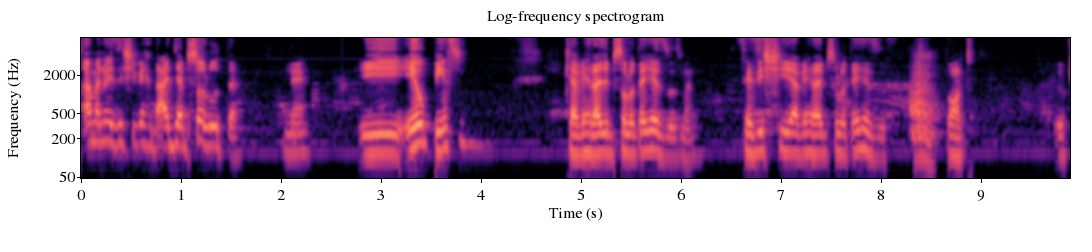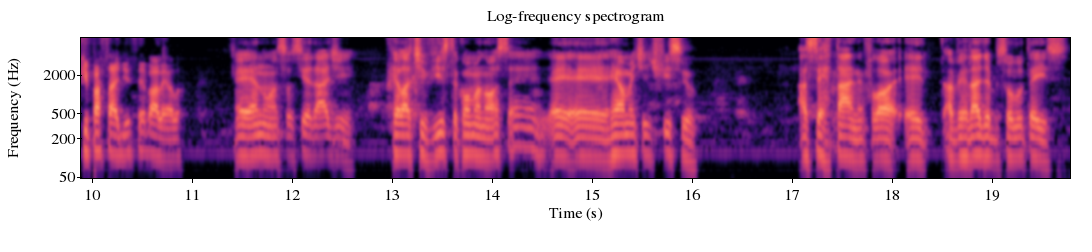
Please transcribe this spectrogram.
ah, mas não existe verdade absoluta, né? E eu penso que a verdade absoluta é Jesus, mano. Se existe a verdade absoluta é Jesus. Hum. Ponto. O que passar disso é balela. É, numa sociedade relativista como a nossa, é, é- é realmente difícil acertar, né? Falar, ó, é, a verdade absoluta é isso.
